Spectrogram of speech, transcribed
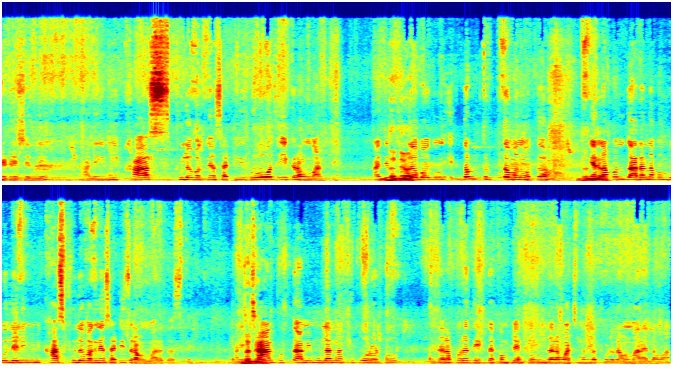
फेडरेशनने. आणि मी खास फुलं बघण्यासाठी रोज एक राऊंड मारते आणि ते. फुलं बघून एकदम तृप्त मन होतं धन्यवाद. यांना पण दादांना पण बोललेली मी मी खास फुलं बघण्यासाठीच राऊंड मारत असते आणि. छान फक्त आम्ही मुलांना खूप ओरडतो ते जरा परत एकदा कंप्लेंट करून जरा वॉचमनला थोडं राऊंड मारायला लावा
